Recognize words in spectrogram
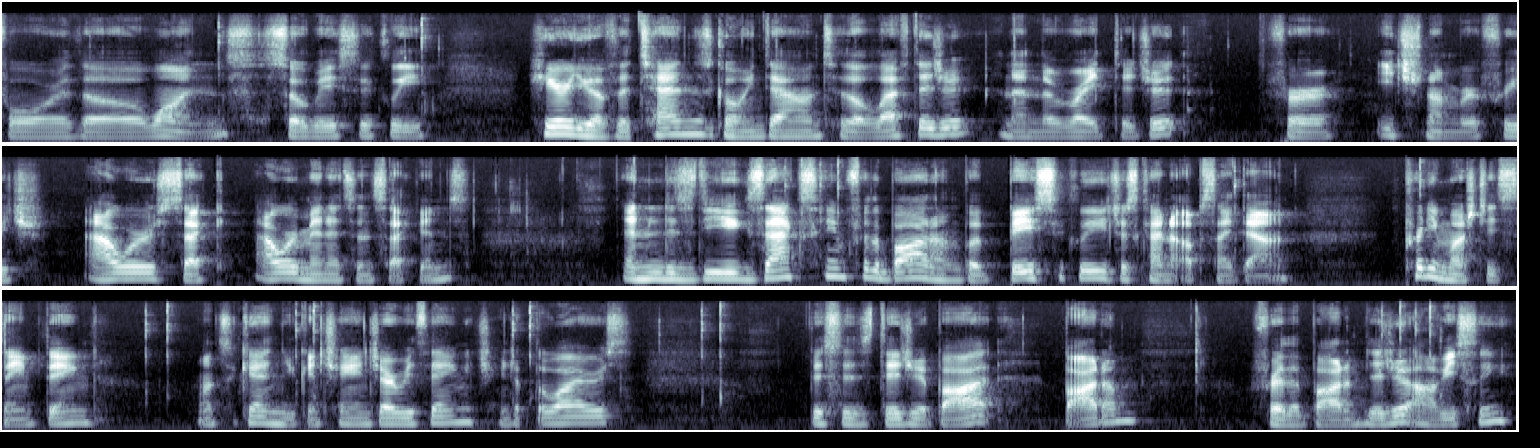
for the ones. So basically here you have the tens going down to the left digit and then the right digit for each number for each hour sec hour minutes and seconds. And it is the exact same for the bottom but basically just kind of upside down. Pretty much the same thing. Once again you can change everything change up the wires this is digit bot bottom for the bottom digit, obviously.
